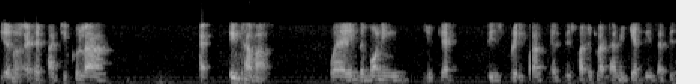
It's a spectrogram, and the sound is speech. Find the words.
you know, at a particular uh, interval, where in the morning you get this breakfast, at this particular time you get this, at this,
